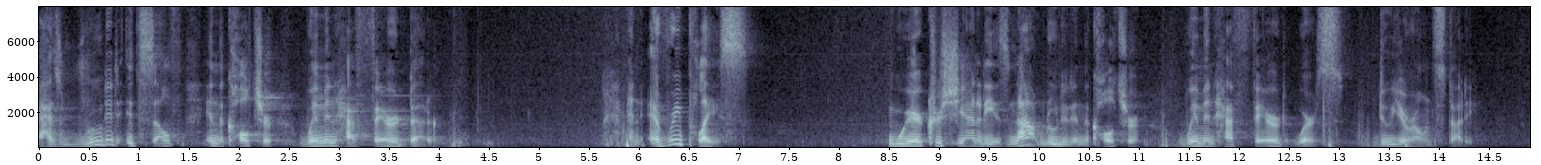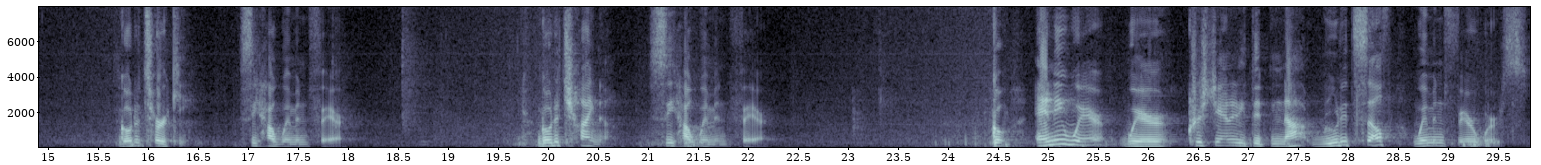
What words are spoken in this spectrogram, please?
has rooted itself in the culture, women have fared better. And every place where Christianity is not rooted in the culture, women have fared worse. Do your own study. Go to Turkey, see how women fare. Go to China, see how women fare. Go anywhere where Christianity did not root itself, women fare worse.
